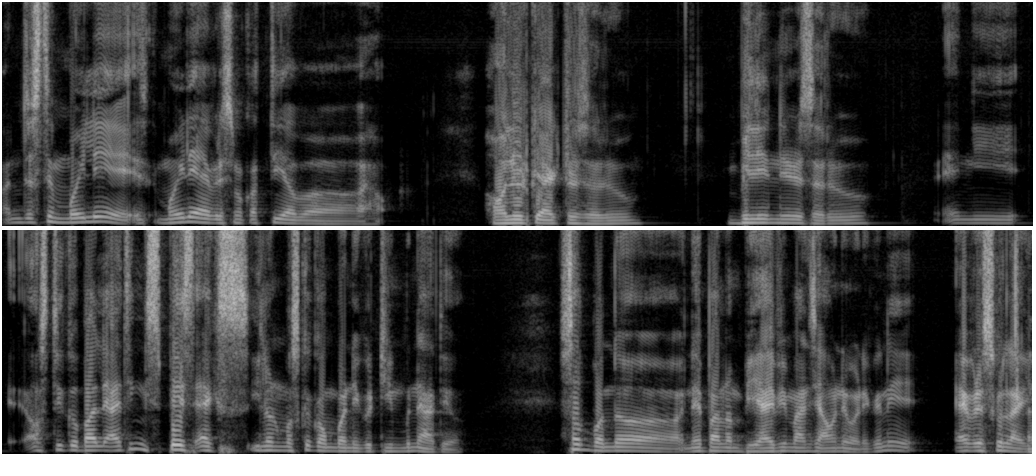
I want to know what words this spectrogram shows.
अनि जस्तै मैले मैले एभरेस्टमा कति अब हलिउडको एक्टर्सहरू बिलिनियर्सहरू अनि अस्तिको पालि आई थिङ्क स्पेस एक्स इलोन मस्कको कम्पनीको टिम पनि आएको थियो। सबभन्दा नेपालमा भिआइपी मान्छे आउने भनेको नि एभरेस्टको लागि।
